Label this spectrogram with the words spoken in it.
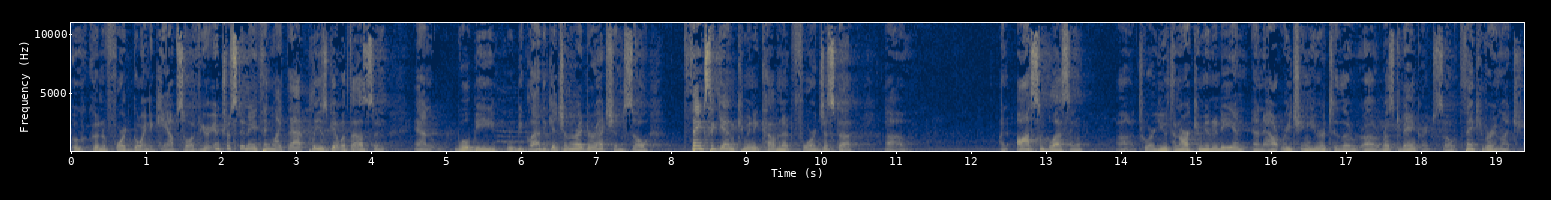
who couldn't afford going to camp. So if you're interested in anything like that, please get with us and, and we'll be, we'll be glad to get you in the right direction. So thanks again, Community Covenant, for just a, uh, an awesome blessing uh, to our youth in our community and, and outreaching here to the uh, rest of Anchorage. So thank you very much.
